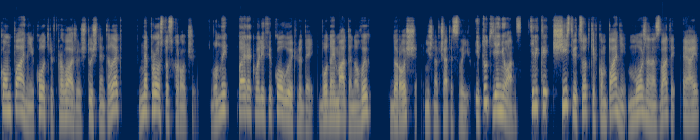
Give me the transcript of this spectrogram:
компанії, котрі впроваджують штучний інтелект, не просто скорочують, вони перекваліфіковують людей, бо наймати нових дорожче, ніж навчати своїх. І тут є нюанс: тільки 6% компаній можна назвати AI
